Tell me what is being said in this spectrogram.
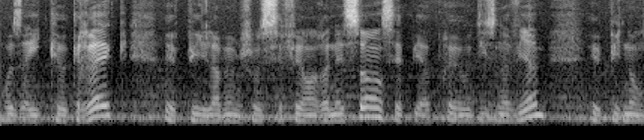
mosaïques grecques, et puis la même chose s'est fait en Renaissance, et puis après au 19e, et puis non,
